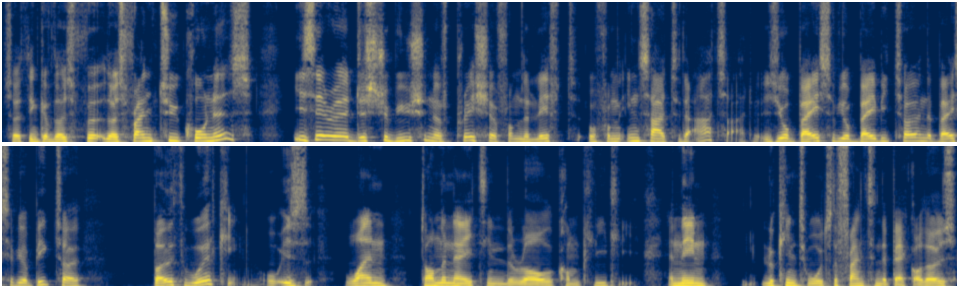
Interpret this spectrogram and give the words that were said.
So think of those those front two corners. Is there a distribution of pressure from the left or from the inside to the outside? Is your base of your baby toe and the base of your big toe both working or is one dominating the role completely? And then looking towards the front and the back are those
